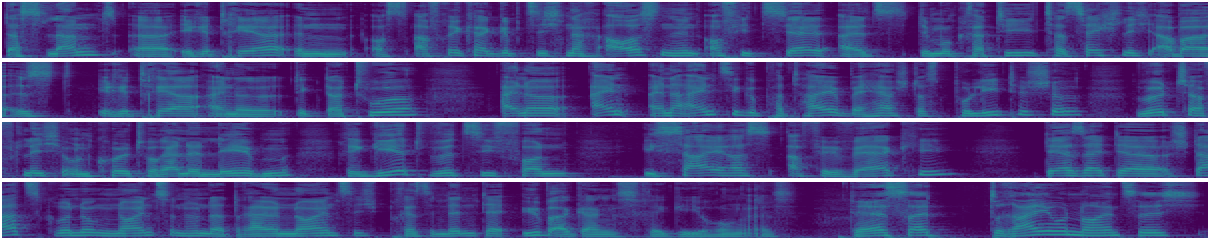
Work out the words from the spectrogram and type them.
Das Land äh, Eritrea in Ostafrika gibt sich nach außen hin offiziell als Demokratie, tatsächlich aber ist Eritrea eine Diktatur eine, ein, eine einzige Partei beherrscht das politische, wirtschaftliche und kulturelle Leben. Regiert wird sie von Isaias Afewerki, der seit der Staatsgründung 1993 Präsident der Übergangsregierung ist. Der ist seit 93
